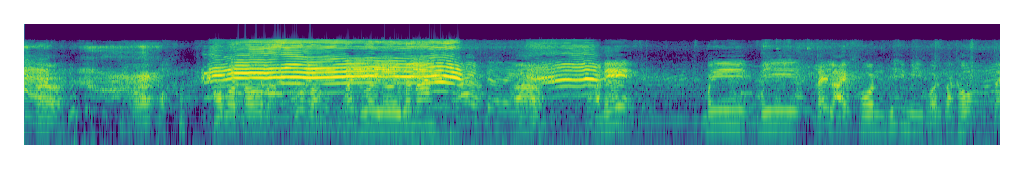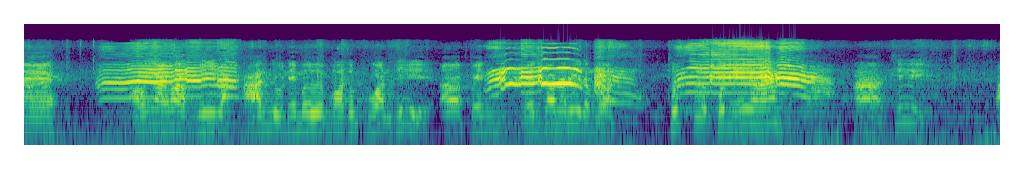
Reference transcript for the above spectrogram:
ย เอออบตแบบพูดแบบไม่เคยเลยใช่ไหมไม่เคย อ่าอันนี้มีมีหลายๆคนที่มีผลกระทบแต่ เอาง่ายว่ามีหลักฐานอยู่ในมือพอสมควรที่เอ่อเป็นเป็นเจ้าหน้าที่ตำรวจชุดสืบชุดนี้ใช่ไหมอ่าที่ไป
